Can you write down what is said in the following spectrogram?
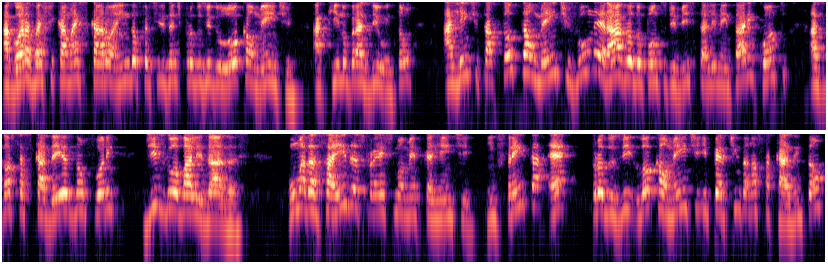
agora vai ficar mais caro ainda o fertilizante produzido localmente aqui no Brasil. Então, a gente está totalmente vulnerável do ponto de vista alimentar enquanto as nossas cadeias não forem desglobalizadas. Uma das saídas para esse momento que a gente enfrenta é produzir localmente e pertinho da nossa casa. Então,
